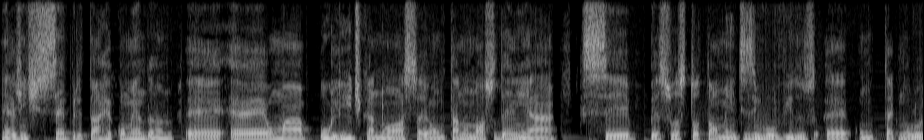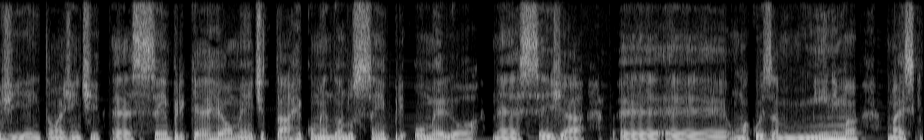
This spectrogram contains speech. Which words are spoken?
né? a gente sempre está recomendando. É, é uma política nossa, é um, tá no nosso DNA ser pessoas totalmente desenvolvidas é, com tecnologia. Então a gente é, sempre quer realmente estar tá recomendando sempre o melhor, né? Seja é, é, uma coisa mínima, mas que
